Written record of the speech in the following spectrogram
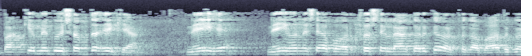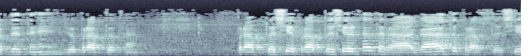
वाक्य में कोई शब्द है क्या? नहीं है। नहीं होने से आप अर्थ से ला करके अर्थ का बाध कर देते हैं, जो प्राप्त था प्राप्त से प्राप्त से अर्थात रागात प्राप्त से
